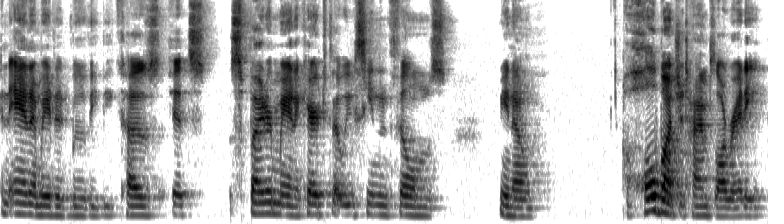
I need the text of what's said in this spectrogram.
an animated movie, because it's Spider Man, a character that we've seen in films, you know, a whole bunch of times already.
